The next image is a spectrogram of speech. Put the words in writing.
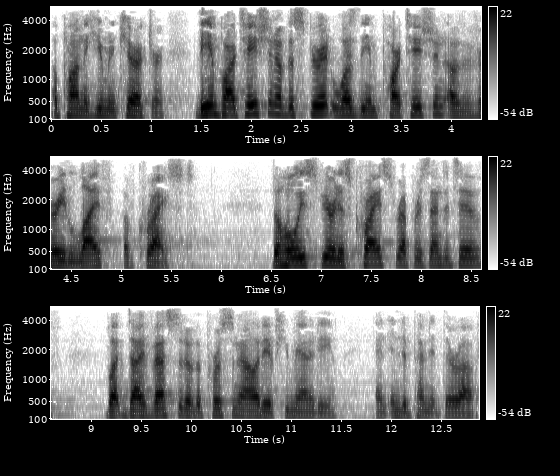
upon the human character. The impartation of the Spirit was the impartation of the very life of Christ. The Holy Spirit is Christ's representative, but divested of the personality of humanity and independent thereof.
